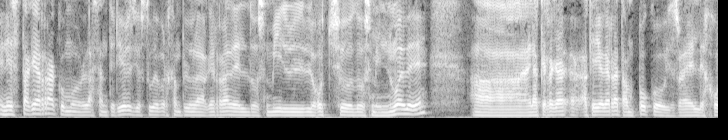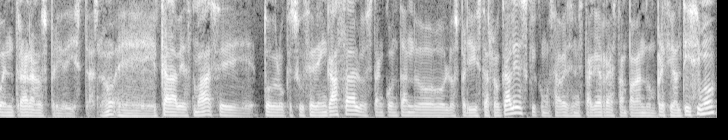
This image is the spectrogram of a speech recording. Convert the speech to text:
en esta guerra, como las anteriores, yo estuve, por ejemplo, en la guerra del 2008-2009. En aquella, aquella guerra tampoco Israel dejó entrar a los periodistas. ¿no? Eh, cada vez más eh, todo lo que sucede en Gaza lo están contando los periodistas locales, que como sabes en esta guerra están pagando un precio altísimo,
